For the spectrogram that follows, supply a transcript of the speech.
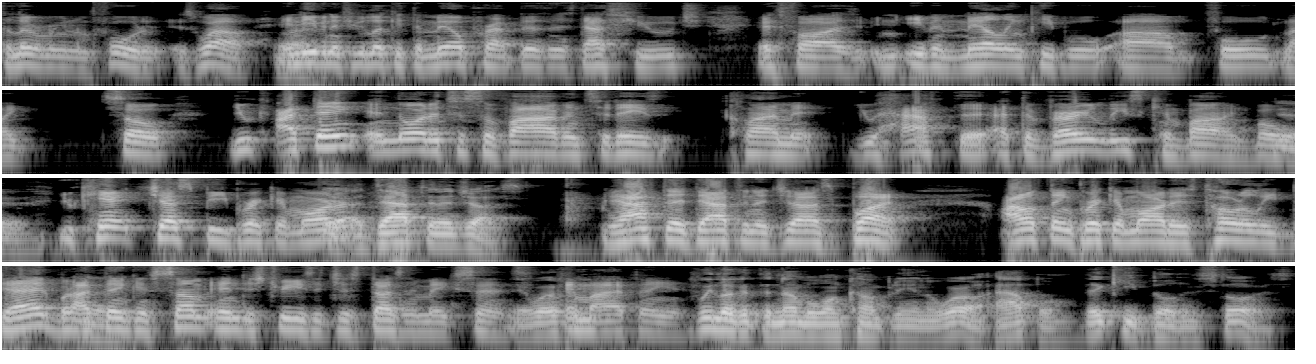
delivering them food as well. And even if you look at the meal prep business, that's huge as far as even mailing people um, food. Like so, you I think in order to survive in today's climate, you have to at the very least combine both. Yeah. You can't just be brick and mortar. Yeah, adapt and adjust. You have to adapt and adjust, but I don't think brick and mortar is totally dead. But I think in some industries it just doesn't make sense, Yeah, well, in we- my opinion. If we look at the number one company in the world, Apple, they keep building stores.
